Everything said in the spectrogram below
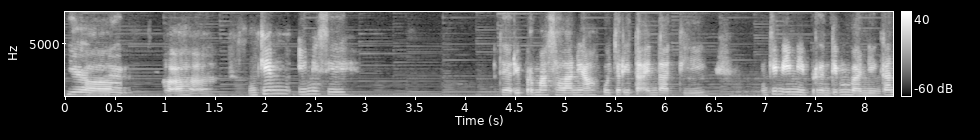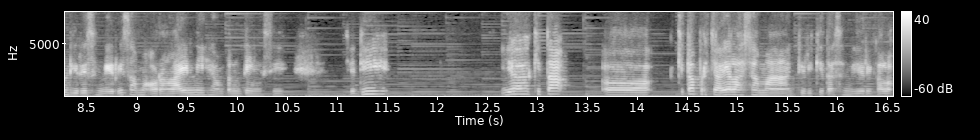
Ya, uh, benar. Uh, uh, mungkin ini sih, dari permasalahan yang aku ceritain tadi, mungkin ini berhenti membandingkan diri sendiri sama orang lain nih yang penting sih jadi ya kita uh, kita percayalah sama diri kita sendiri kalau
